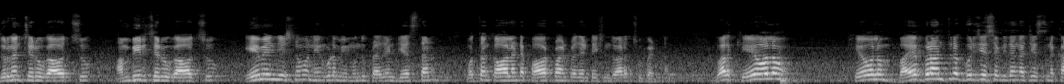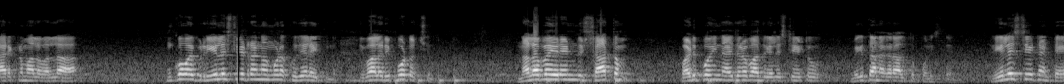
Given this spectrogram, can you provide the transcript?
దుర్గం చెరువు కావచ్చు అంబీర్ చెరువు కావచ్చు ఏమేం చేసినామో నేను కూడా మీ ముందు ప్రజెంట్ చేస్తాను. మొత్తం కావాలంటే పవర్ పాయింట్ ప్రజెంటేషన్ ద్వారా చూపెడతాను. ఇవాళ కేవలం కేవలం భయభ్రాంతులకు గురి చేసే విధంగా చేస్తున్న కార్యక్రమాల వల్ల ఇంకోవైపు రియల్ ఎస్టేట్ రంగం కూడా కుదేలవుతుంది ఇవాళ రిపోర్ట్ వచ్చింది. నలభై రెండు శాతం పడిపోయింది హైదరాబాద్ రియల్ ఎస్టేట్ మిగతా నగరాలతో పోలిస్తే. రియల్ ఎస్టేట్ అంటే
